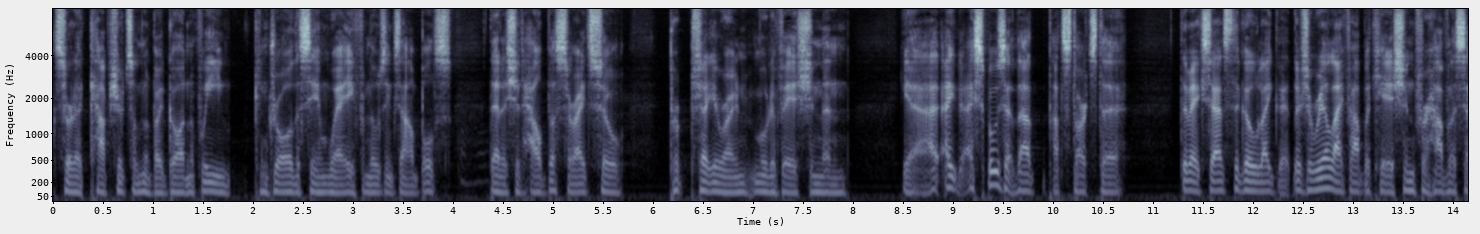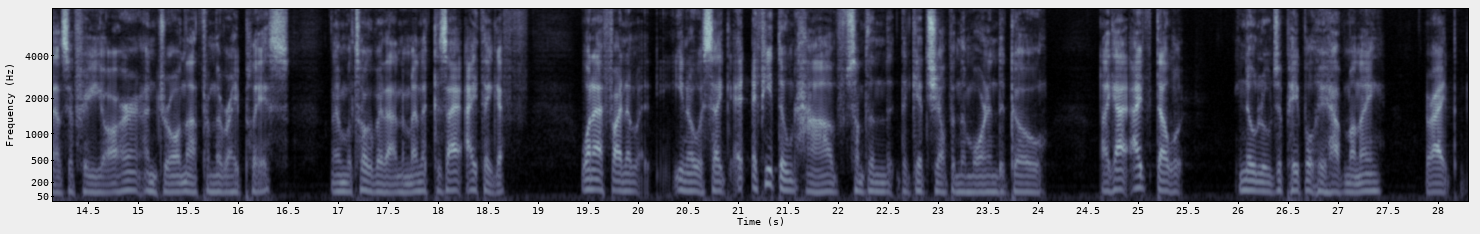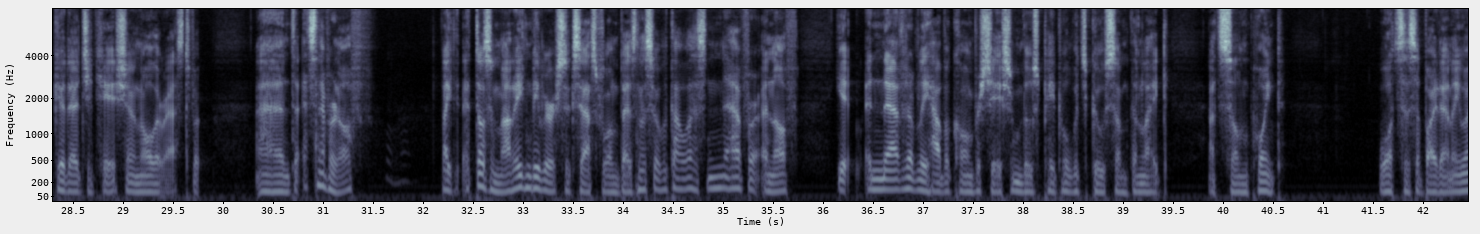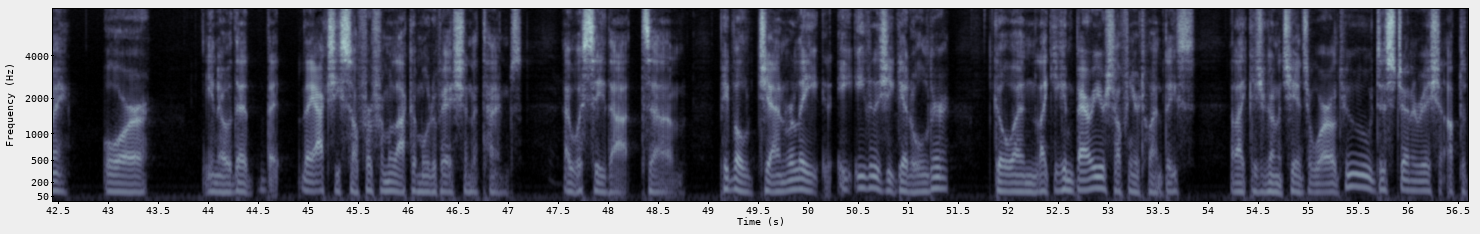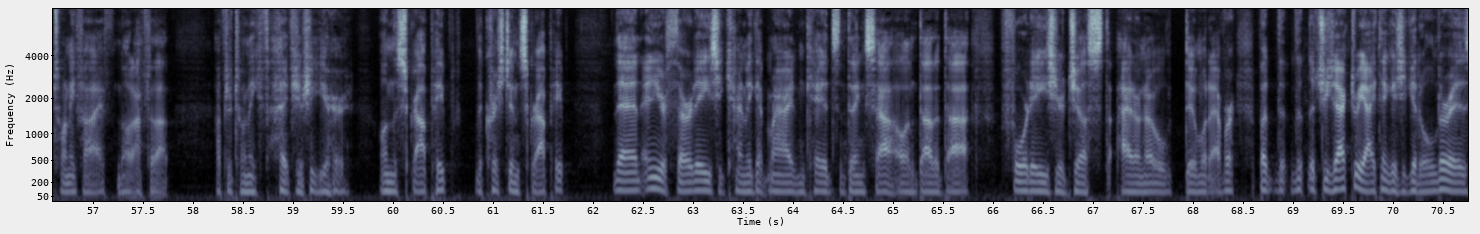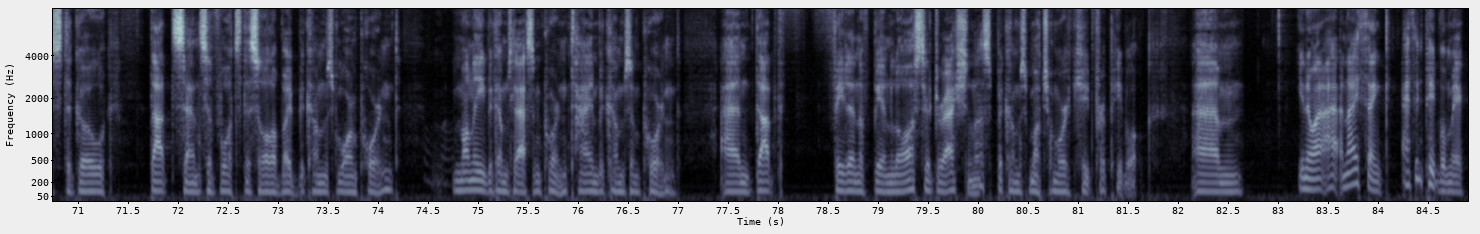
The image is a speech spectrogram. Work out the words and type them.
sort of captured something about God. And if we can draw the same way from those examples, then it should help us, right? So, particularly around motivation and yeah, I, I suppose that, that that starts to to make sense to go like there's a real life application for having a sense of who you are and drawing that from the right place. And we'll talk about that in a minute because I, I think if what I find, uh, you know, it's like if you don't have something that, that gets you up in the morning to go, like I, I've dealt with know loads of people who have money, right, good education and all the rest of it, and it's never enough. Like it doesn't matter. Even people who are successful in business, so that was never enough. You inevitably have a conversation with those people, which goes something like, at some point, what's this about anyway? Or, you know, that they, they actually suffer from a lack of motivation at times. I would see that um, people generally, even as you get older, go and like you can bury yourself in your twenties, like because you're going to change the world. Ooh, this generation up to twenty five, not after that. After twenty five, you're you're on the scrap heap, the Christian scrap heap. Then in your thirties, you kind of get married and kids and things settle and da da da. Forties, you're just I don't know doing whatever. But the, the, the trajectory, I think, as you get older, is to go that sense of what's this all about becomes more important. Money becomes less important. Time becomes important, and that feeling of being lost or directionless becomes much more acute for people. Um, you know, and I think I think people make,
